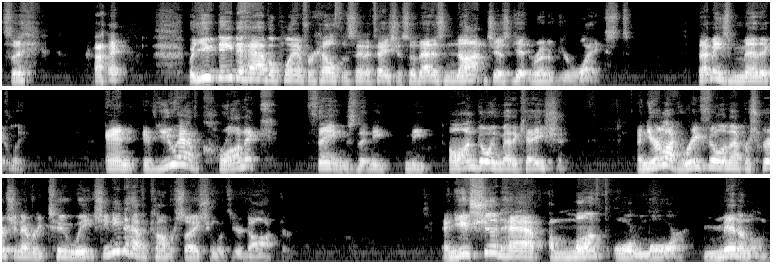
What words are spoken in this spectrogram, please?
see, right? But you need to have a plan for health and sanitation. So that is not just getting rid of your waste. That means medically. And if you have chronic things that need, need ongoing medication, and you're like refilling that prescription every two weeks, you need to have a conversation with your doctor. And you should have a month or more minimum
